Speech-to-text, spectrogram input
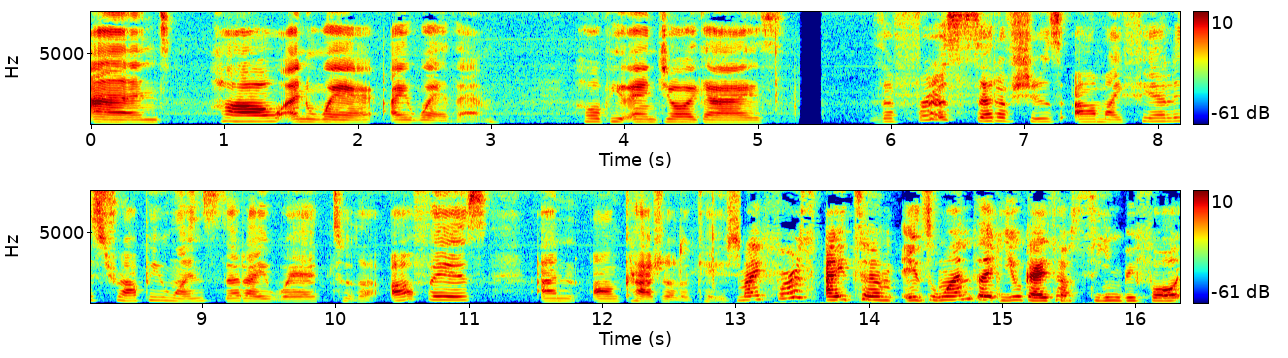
and how and where I wear them. Hope you enjoy guys the first set of shoes are my fairly strappy ones that I wear to the office and on casual occasions. My first item is one that you guys have seen before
